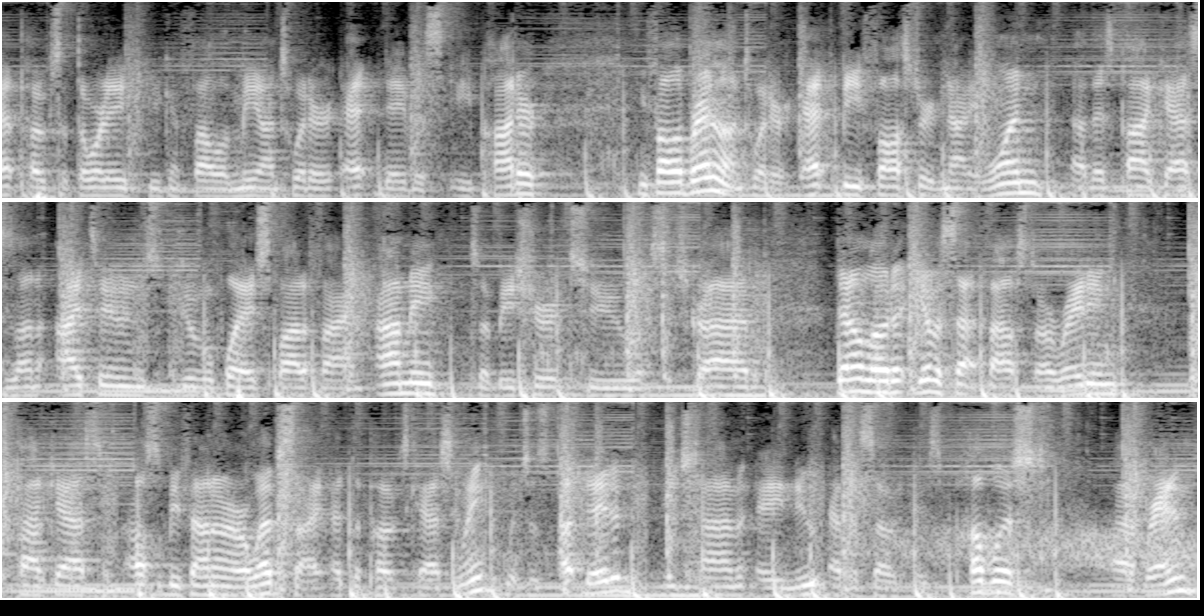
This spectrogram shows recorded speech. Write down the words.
at Pokes Authority. You can follow me on Twitter at Davis E. Potter. You can follow Brandon on Twitter at bfoster91. Uh, this podcast is on iTunes, Google Play, Spotify, and Omny. So be sure to subscribe, download it, give us that five star rating. This podcast can also be found on our website at the Pokescast link, which is updated each time a new episode is published. Uh, Brandon,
